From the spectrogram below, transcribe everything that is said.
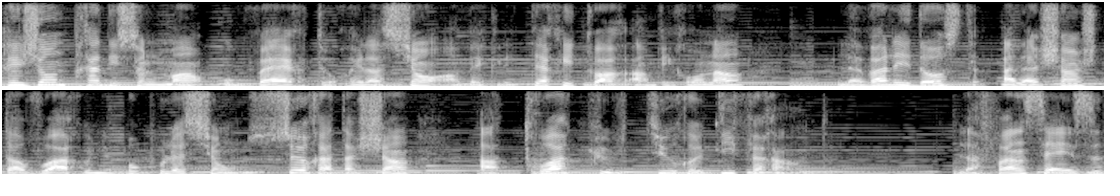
Région traditionnellement ouverte aux relations avec les territoires environnants, la vallée d'Ost a la chance d'avoir une population se rattachant à trois cultures différentes, la française,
